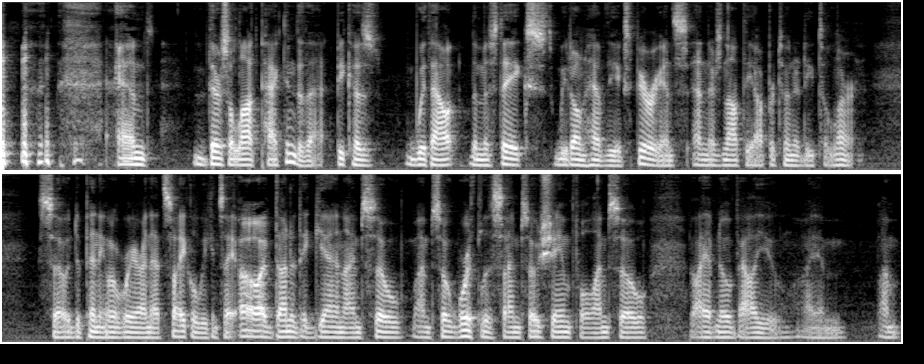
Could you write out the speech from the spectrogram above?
and there's a lot packed into that because without the mistakes, we don't have the experience and there's not the opportunity to learn. So depending on where we are in that cycle, we can say, "Oh, I've done it again. I'm so I'm so worthless. I'm so shameful. I'm so I have no value. I am I'm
